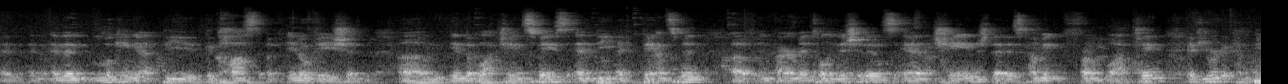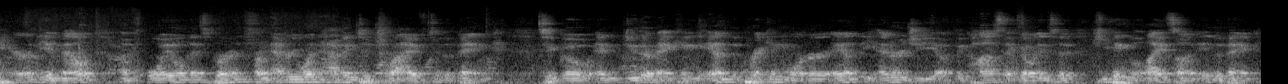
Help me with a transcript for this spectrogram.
and, and, and then looking at the, the cost of innovation um, in the blockchain space and the advancement of environmental initiatives and change that is coming from blockchain, if you were to compare the amount of oil that's burned from everyone having to drive to the bank to go and do their banking and the brick and mortar and the energy of the costs that go into keeping the lights on in the bank.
